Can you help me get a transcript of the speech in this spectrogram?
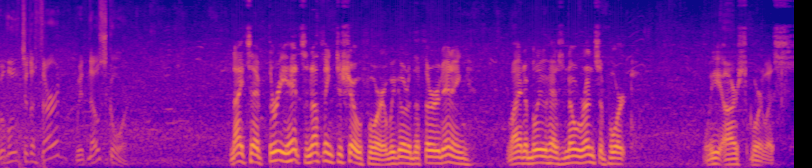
We'll move to the third with no score. Knights have three hits, nothing to show for it. We go to the third inning. Vida Blue has no run support. We are scoreless.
